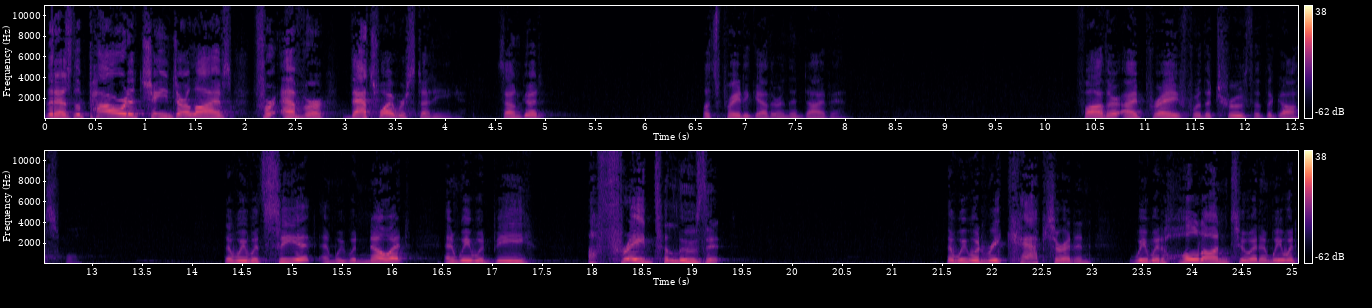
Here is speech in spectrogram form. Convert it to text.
that has the power to change our lives forever. That's why we're studying it. Sound good? Let's pray together and then dive in. Father, I pray for the truth of the gospel, that we would see it and we would know it and we would be afraid to lose it, that we would recapture it and we would hold on to it and we would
